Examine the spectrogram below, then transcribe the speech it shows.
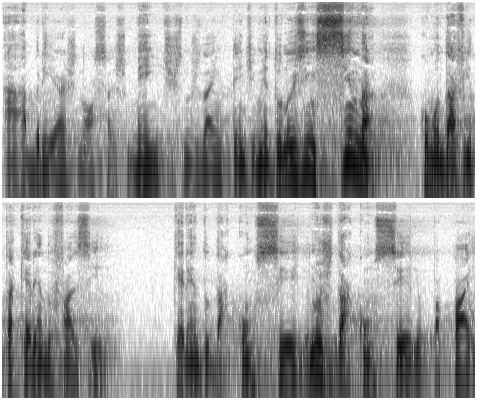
Abre as nossas mentes, nos dá entendimento, nos ensina como Davi está querendo fazer querendo dar conselho. Nos dá conselho, papai,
